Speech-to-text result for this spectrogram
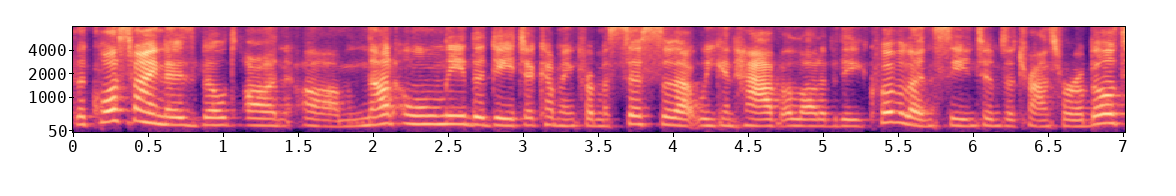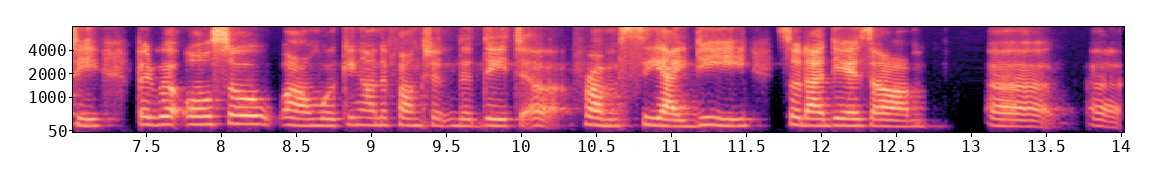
the Course Finder is built on um, not only the data coming from assist so that we can have a lot of the equivalency in terms of transferability, but we're also um, working on the function, the data from CID so that there's um, uh, uh,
